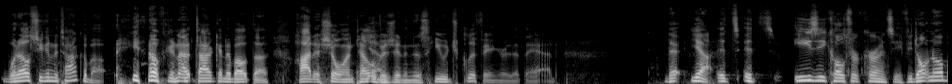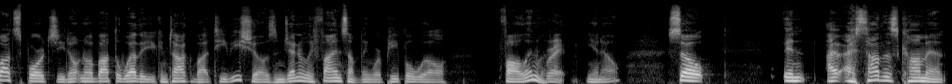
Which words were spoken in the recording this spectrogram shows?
what else are you going to talk about you know if you're not talking about the hottest show on television and this huge cliffhanger that they had That yeah, it's it's easy culture currency. If you don't know about sports, you don't know about the weather, you can talk about TV shows and generally find something where people will fall in with Right. it. You know, so and I, I saw this comment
